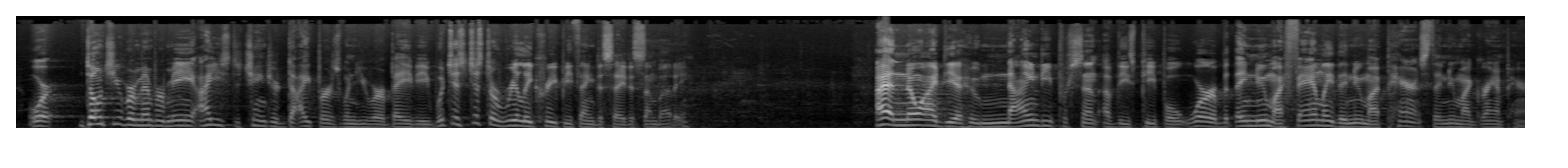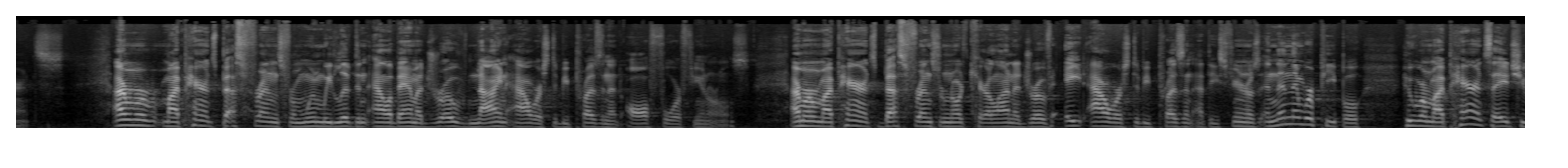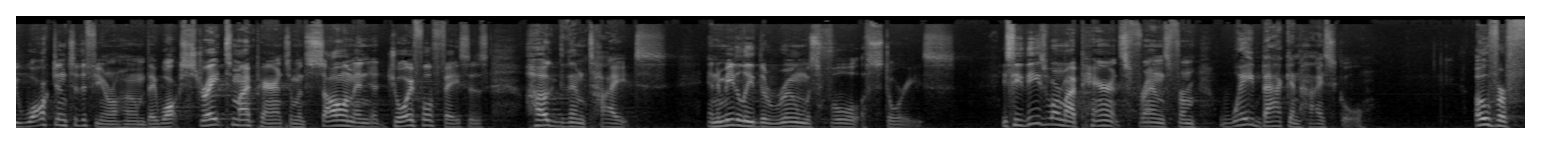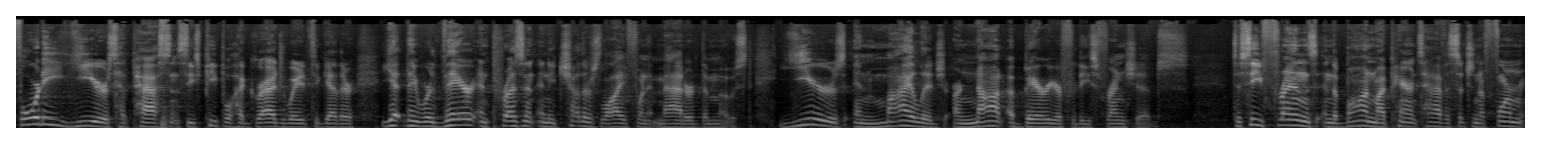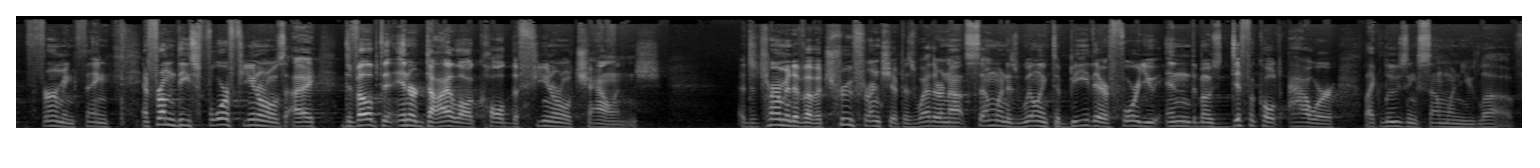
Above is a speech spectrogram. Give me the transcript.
Or, don't you remember me? I used to change your diapers when you were a baby, which is just a really creepy thing to say to somebody. I had no idea who 90% of these people were, but they knew my family, they knew my parents, they knew my grandparents. I remember my parents' best friends from when we lived in Alabama drove nine hours to be present at all four funerals. I remember my parents' best friends from North Carolina drove eight hours to be present at these funerals. And then there were people who were my parents' age who walked into the funeral home. They walked straight to my parents and with solemn and joyful faces hugged them tight. And immediately the room was full of stories. You see, these were my parents' friends from way back in high school. Over 40 years had passed since these people had graduated together, yet they were there and present in each other's life when it mattered the most. Years and mileage are not a barrier for these friendships. To see friends and the bond my parents have is such an affirming thing. And from these four funerals, I developed an inner dialogue called the Funeral Challenge. A determinative of a true friendship is whether or not someone is willing to be there for you in the most difficult hour, like losing someone you love.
